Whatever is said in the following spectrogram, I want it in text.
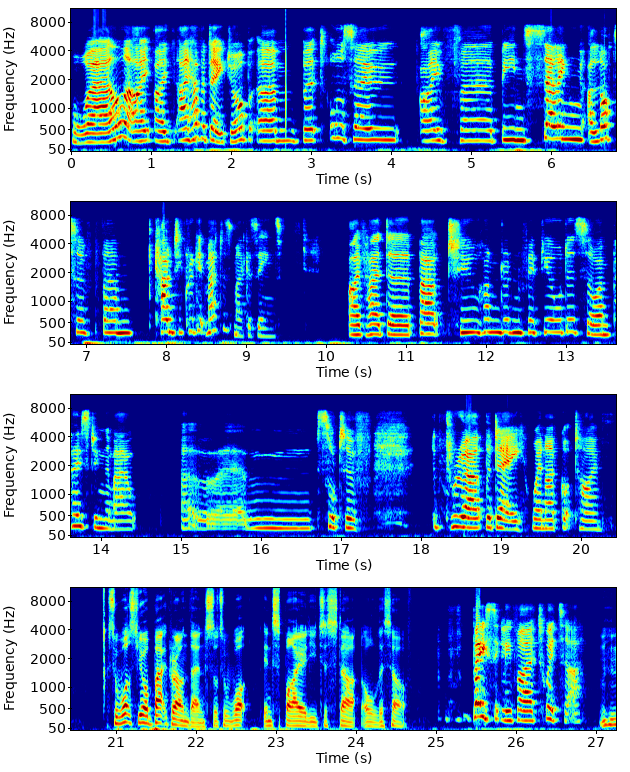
well, I, I, I have a day job, um, but also I've uh, been selling a lot of um, County Cricket Matters magazines. I've had uh, about 250 orders, so I'm posting them out uh, um, sort of throughout the day when I've got time. So, what's your background then? Sort of what inspired you to start all this off? Basically, via Twitter. Mm-hmm.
